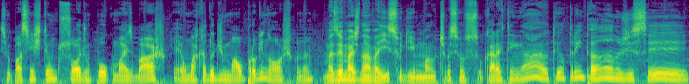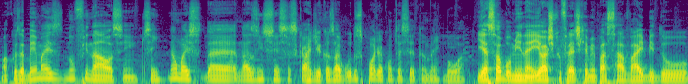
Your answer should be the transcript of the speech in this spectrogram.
se o paciente tem um sódio um pouco mais baixo, é um marcador de mau prognóstico, né? Mas eu imaginava isso, Gui, uma- tipo assim, o, o cara que tem, ah, eu tenho 30 anos de ser, uma coisa bem mais no final, assim. Sim. Não, mas é, nas insuficiências cardíacas agudas pode acontecer também. Boa. E essa albumina aí, eu acho que o Fred quer me passar a vibe do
